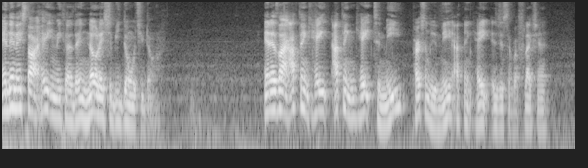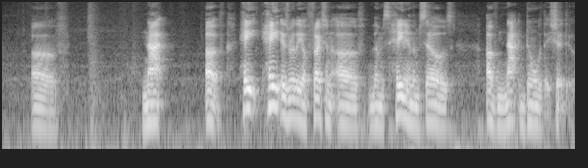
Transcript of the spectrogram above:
and then they start hating because they know they should be doing what you're doing. And it's like I think hate. I think hate to me personally, to me, I think hate is just a reflection of not of hate. Hate is really a reflection of them hating themselves of not doing what they should do.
